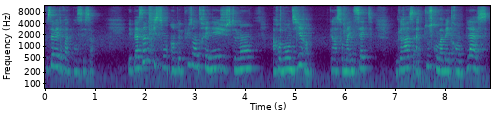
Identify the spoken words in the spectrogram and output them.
Vous avez le droit de penser ça. Les personnes qui sont un peu plus entraînées justement à rebondir grâce au mindset, grâce à tout ce qu'on va mettre en place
